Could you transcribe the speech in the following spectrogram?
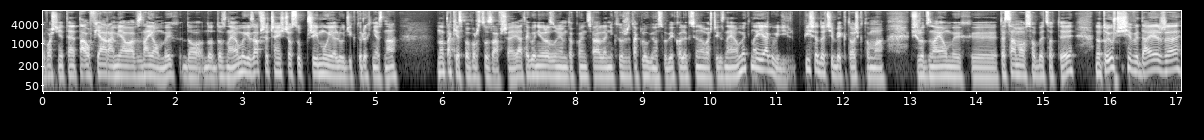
właśnie te, ta ofiara miała w znajomych, do, do, do znajomych. Zawsze część osób przyjmuje ludzi, których nie zna. No tak jest po prostu zawsze. Ja tego nie rozumiem do końca, ale niektórzy tak lubią sobie kolekcjonować tych znajomych. No i jak widzisz, pisze do ciebie ktoś, kto ma wśród znajomych y, te same osoby co ty, no to już ci się wydaje, że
